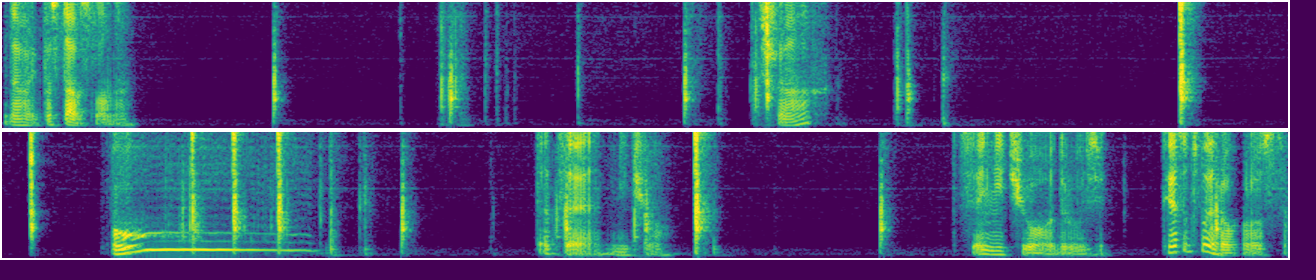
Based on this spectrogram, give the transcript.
Давай, постав слона. Шах. у Та це нічого. Це нічого, друзі. Я тут виграв просто.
